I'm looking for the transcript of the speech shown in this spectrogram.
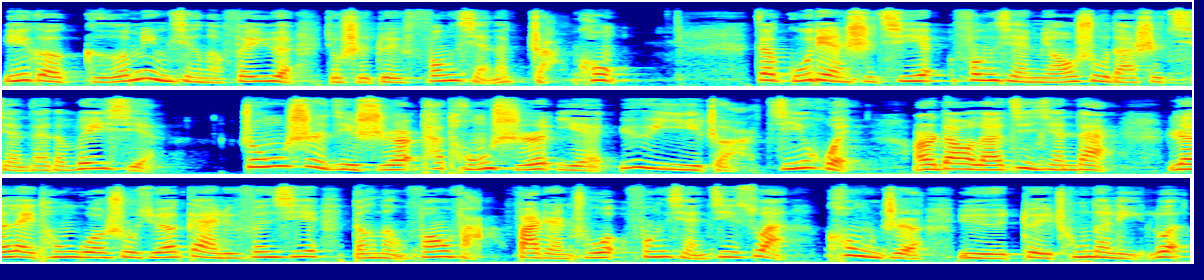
一个革命性的飞跃就是对风险的掌控。在古典时期，风险描述的是潜在的威胁；中世纪时，它同时也寓意着机会；而到了近现代，人类通过数学、概率分析等等方法，发展出风险计算、控制与对冲的理论。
